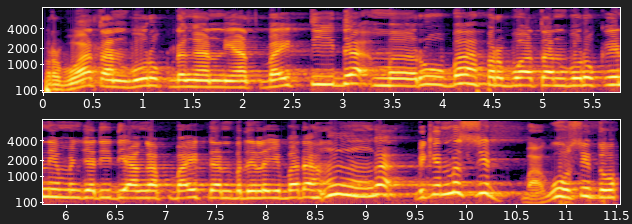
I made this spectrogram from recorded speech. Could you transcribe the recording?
Perbuatan buruk dengan niat baik tidak merubah perbuatan buruk ini menjadi dianggap baik dan bernilai ibadah. Enggak, bikin masjid. Bagus itu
